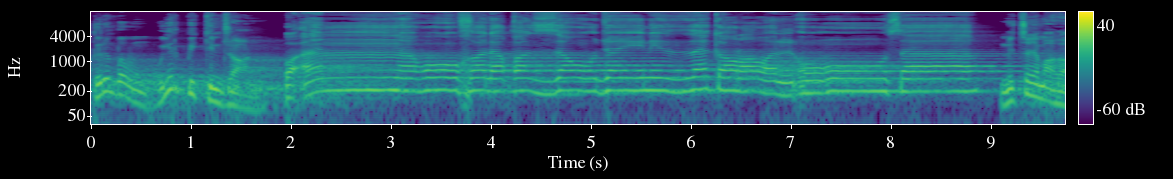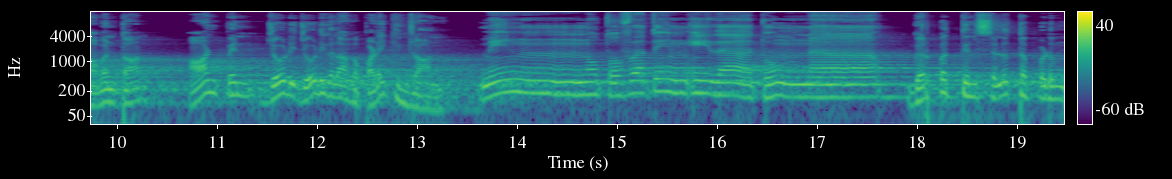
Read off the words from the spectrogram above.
திரும்பவும் உயிர்ப்பிக்கின்றான். وأنه خلق الزوجين الذكر والأنثى நிச்சயமாக அவன்தான் ஆண் பெண் ஜோடி ஜோடிகளாக படைக்கின்றான் من نطفة إذا تمنى கர்ப்பத்தில் செலுத்தப்படும்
